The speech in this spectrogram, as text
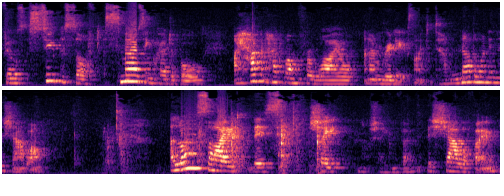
feels super soft, smells incredible, I haven't had one for a while and I'm really excited to have another one in the shower. Alongside this shade, not shaving foam, this shower foam,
